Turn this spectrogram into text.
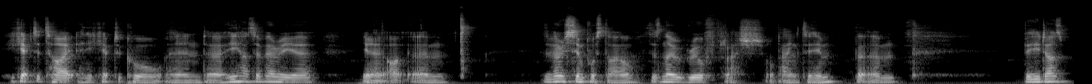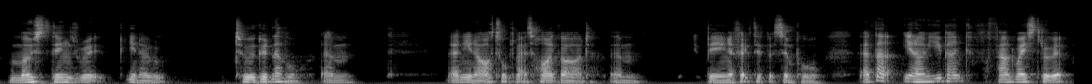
he kept it tight and he kept it cool, and uh, he has a very uh, you know um, it's a very simple style. There's no real flash or bang to him, but um, but he does most things, re- you know, to a good level. Um, and you know, I talked about his high guard um, being effective but simple. At that, you know, Eubank found ways through it.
